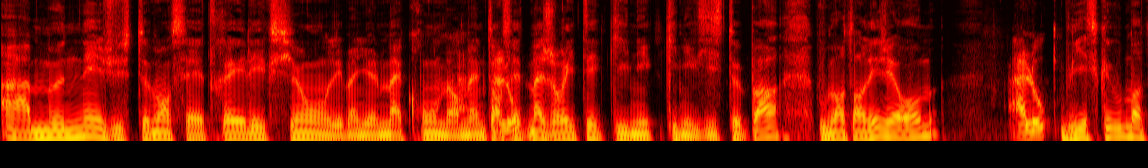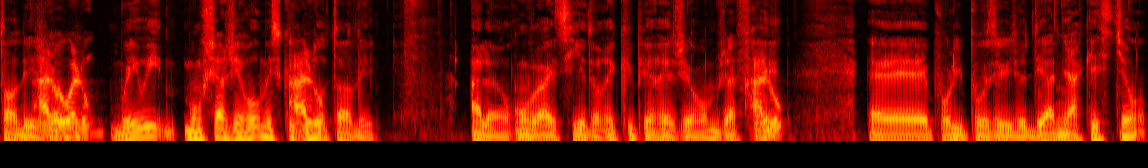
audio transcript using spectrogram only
amené justement cette réélection d'Emmanuel Macron, mais en même temps cette majorité qui n'existe pas. Vous m'entendez, Jérôme? Allô Oui, est-ce que vous m'entendez Allô, allô Oui, oui, mon cher Jérôme, est-ce que vous m'entendez? Alors, on va essayer de récupérer Jérôme Jaffray allô euh, pour lui poser une dernière question.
